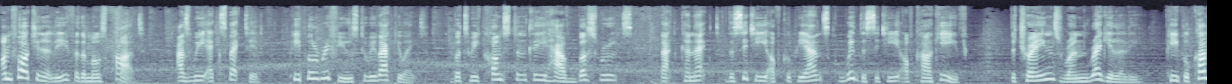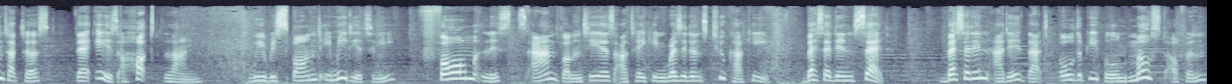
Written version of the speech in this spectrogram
Unfortunately, for the most part, as we expected, people refuse to evacuate, but we constantly have bus routes that connect the city of Kupiansk with the city of Kharkiv. The trains run regularly. People contact us, there is a hotline. We respond immediately. Form lists and volunteers are taking residents to Kharkiv, Besedin said. Besedin added that older people most often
